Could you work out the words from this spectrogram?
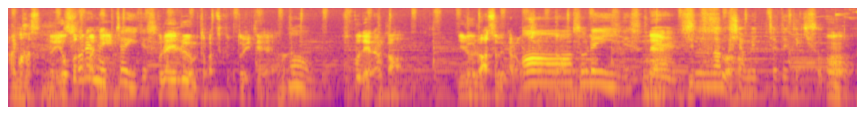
あありますね。横とかにプレイルームとか作っといて、そこでなんかいろいろ遊べたら面白いな。ああそれいいですね、ね、数学者めっちゃ出てきそう、うん。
